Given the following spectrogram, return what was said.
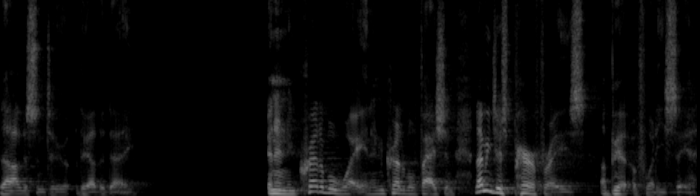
that I listened to the other day in an incredible way, in an incredible fashion. Let me just paraphrase a bit of what he said.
